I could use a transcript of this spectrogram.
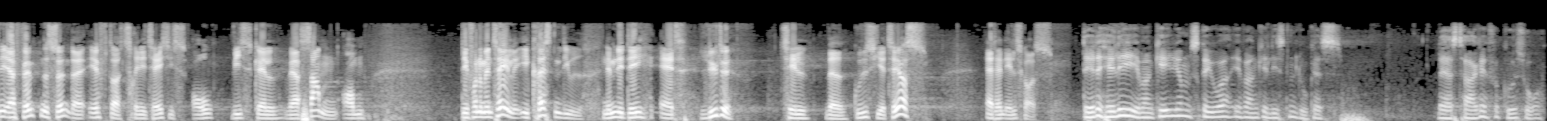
Det er 15. søndag efter Trinitatis, og vi skal være sammen om det fundamentale i kristenlivet, nemlig det at lytte til, hvad Gud siger til os, at han elsker os. Dette hellige evangelium skriver evangelisten Lukas. Lad os takke for Guds ord.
